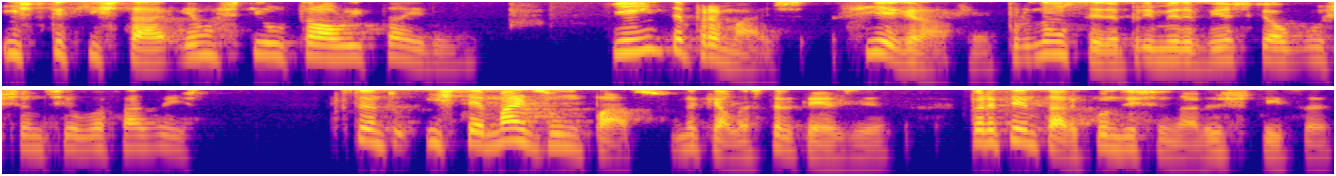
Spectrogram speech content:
isto que aqui está é um estilo trauliteiro. E ainda para mais, se agrava por não ser a primeira vez que Augusto Santos Silva faz isto. Portanto, isto é mais um passo naquela estratégia para tentar condicionar a justiça,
